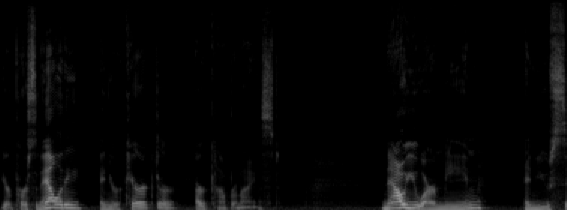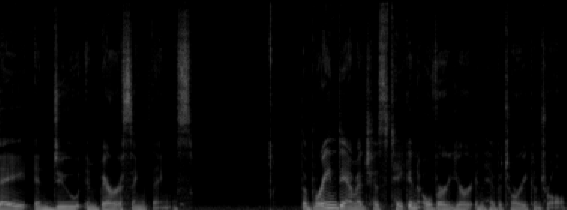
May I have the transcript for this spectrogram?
Your personality and your character are compromised. Now you are mean and you say and do embarrassing things. The brain damage has taken over your inhibitory control.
